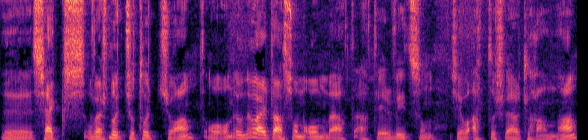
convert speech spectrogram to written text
eh, 6 och vers 9 och 12. Och nu, nu är det som om att, att det är vi som ger attersvär till Hanna.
